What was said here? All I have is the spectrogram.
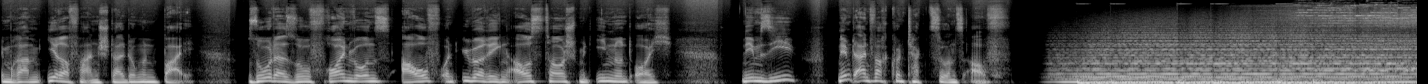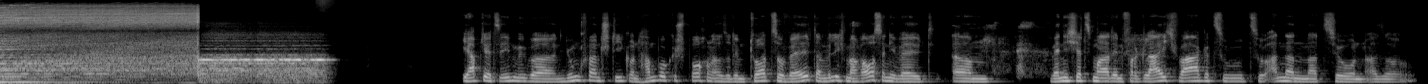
im Rahmen Ihrer Veranstaltungen bei. So oder so freuen wir uns auf und überregen Austausch mit Ihnen und euch. Nehmen Sie, nehmt einfach Kontakt zu uns auf. Ihr habt jetzt eben über Jungfernstieg und Hamburg gesprochen, also dem Tor zur Welt. Dann will ich mal raus in die Welt. Ähm, wenn ich jetzt mal den Vergleich wage zu, zu anderen Nationen, also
